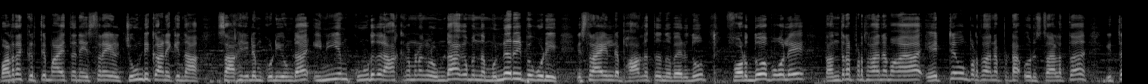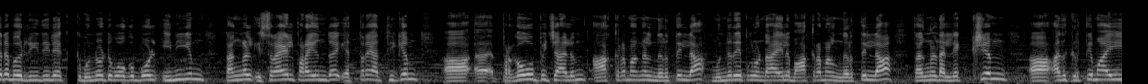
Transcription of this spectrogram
വളരെ കൃത്യമായി തന്നെ ഇസ്രായേൽ ചൂണ്ടിക്കാണിക്കുന്ന സാഹചര്യം കൂടിയുണ്ട്. ഇനിയും കൂടുതൽ ആക്രമണങ്ങൾ ഉണ്ടാകുമെന്ന മുന്നറിയിപ്പ് കൂടി ഇസ്രായേലിന്റെ ഭാഗത്ത് നിന്ന് വരുന്നു. ഫോർദോ പോലെ തന്ത്രപ്രധാനമായ ഏറ്റവും പ്രധാനപ്പെട്ട ഒരു സ്ഥലത്ത് ഇത്തരമൊരു ഒരു രീതിയിലേക്ക് മുന്നോട്ട് പോകുമ്പോൾ ഇനിയും തങ്ങൾ ഇസ്രായേൽ പറയുന്നത് എത്രയധികം പ്രകോപിപ്പിച്ചാലും ആക്രമണങ്ങൾ നിർത്തില്ല മുന്നറിയിപ്പുകൾ ഉണ്ടായാലും ആക്രമണങ്ങൾ നിർത്തില്ല. തങ്ങളുടെ ലക്ഷ്യം അത് കൃത്യമായി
